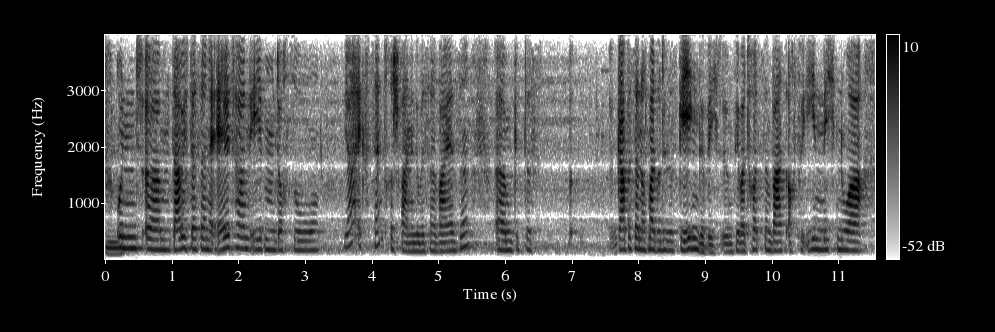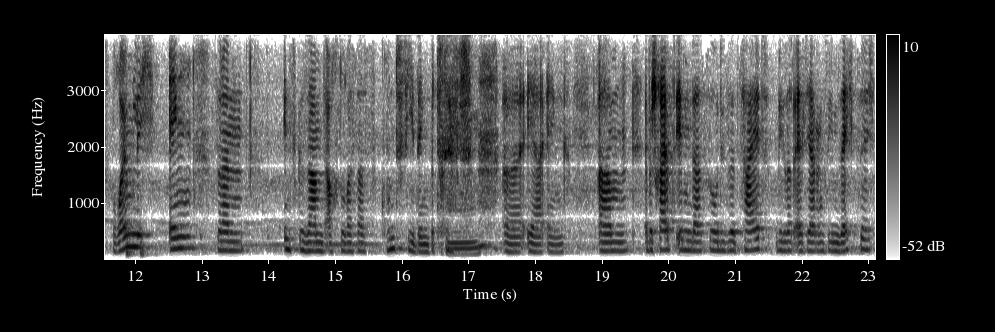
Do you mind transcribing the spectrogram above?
und ähm, dadurch, dass seine Eltern eben doch so ja, exzentrisch waren in gewisser Weise, ähm, gibt es gab es ja noch mal so dieses Gegengewicht irgendwie, aber trotzdem war es auch für ihn nicht nur räumlich eng, sondern insgesamt auch so, was das Grundfeeling betrifft, äh, eher eng. Ähm, er beschreibt eben, dass so diese Zeit, wie gesagt, er ist Jahrgang 67,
